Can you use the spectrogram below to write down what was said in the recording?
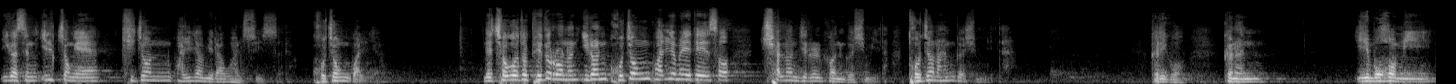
이것은 일종의 기존 관념이라고 할 수 있어요. 고정 관념. 근데 적어도 베드로는 이런 고정 관념에 대해서 챌린지를 건 것입니다. 도전한 것입니다. 그리고 그는 이 모험이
